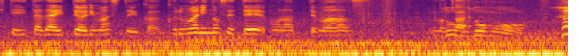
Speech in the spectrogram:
来ていただいておりますというか車に乗せてもらってます。今からどうも。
